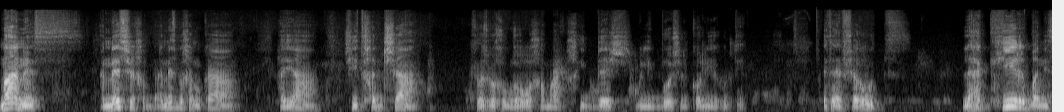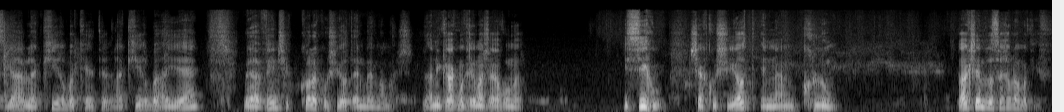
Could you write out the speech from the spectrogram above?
מה הנס? הנס, של, הנס בחנוכה היה שהתחדשה, הקדוש ברוך הוא ברוב רחמיו, חידש בליבו של כל יהודי את האפשרות להכיר בנשגב, להכיר בכתר, להכיר באיה, ולהבין שכל הקושיות אין בהן ממש. אני רק מקריא מה שהרב אומר. השיגו שהקושיות אינם כלום. רק שהם זה שכל לא מקיף.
